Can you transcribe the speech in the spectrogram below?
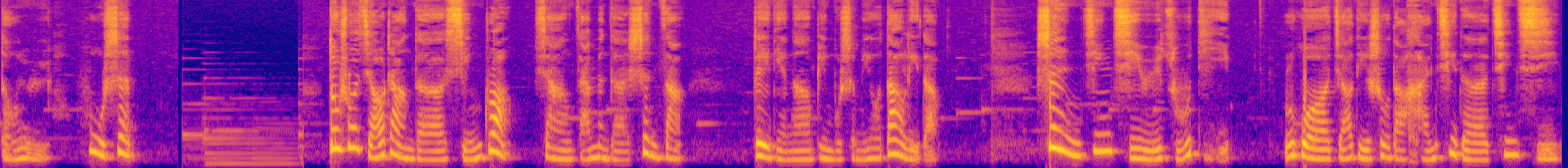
等于护肾。都说脚掌的形状像咱们的肾脏，这一点呢并不是没有道理的。肾经其于足底，如果脚底受到寒气的侵袭，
